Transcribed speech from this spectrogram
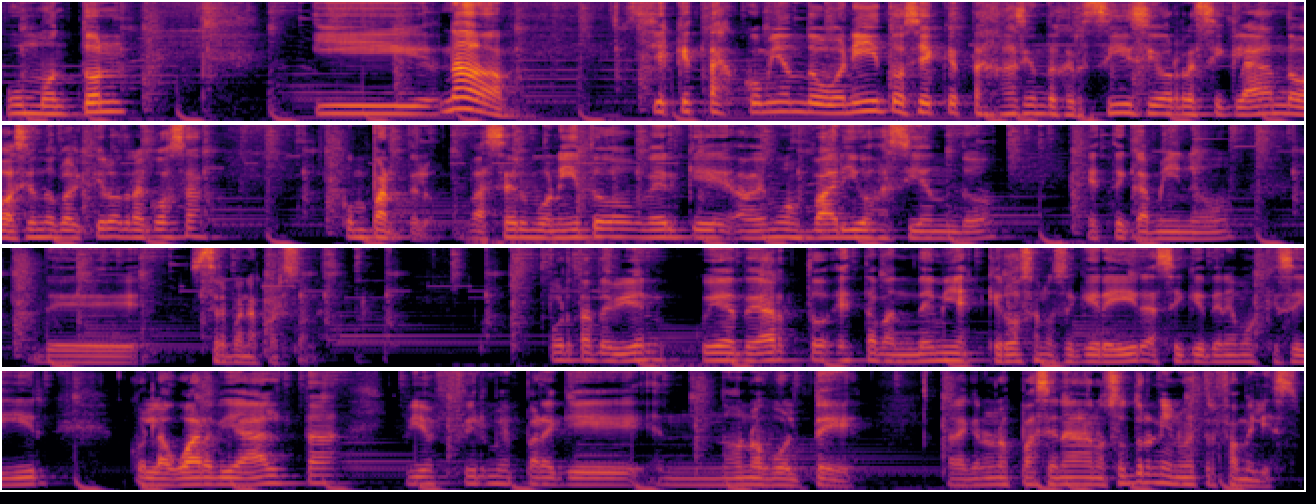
un montón. Y nada si es que estás comiendo bonito si es que estás haciendo ejercicio reciclando o haciendo cualquier otra cosa compártelo. Va a ser bonito ver que habemos varios haciendo este camino de ser buenas personas pórtate bien, cuídate harto, esta pandemia asquerosa no se quiere ir, así que tenemos que seguir con la guardia alta, bien firmes para que no nos voltee, para que no nos pase nada a nosotros ni a nuestras familias.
